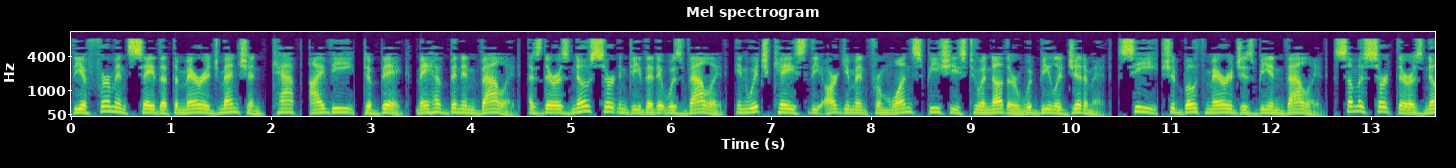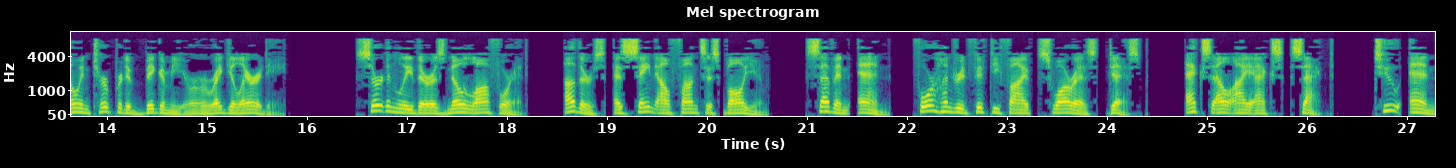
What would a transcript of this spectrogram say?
the affirmants say that the marriage mentioned cap, IV, de Big, may have been invalid, as there is no certainty that it was valid, in which case the argument from one species to another would be legitimate. C should both marriages be invalid, some assert there is no interpretive bigamy or irregularity. Certainly there is no law for it. Others, as St. Alphonsus Volume 7, n. 455, Suarez, Disp. XLIX, sect. 2, n.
